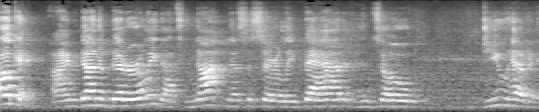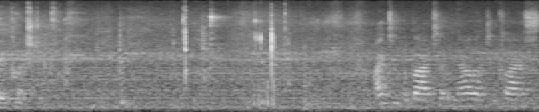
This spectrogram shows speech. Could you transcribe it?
Okay, I'm done a bit early. That's not necessarily bad. And so, do you have any questions? I took a biotechnology class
